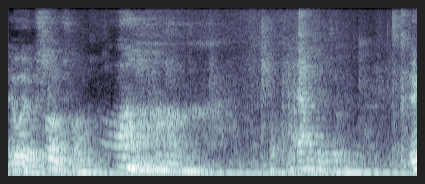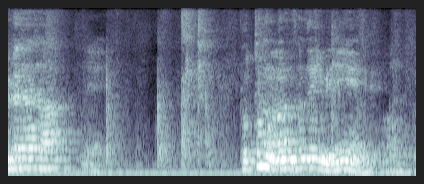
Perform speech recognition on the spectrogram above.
이거 이거 수험 수험. 화장실 좀. 여기까지 하자. 네. 보통은 선생님이 아, 그렇더라고요.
